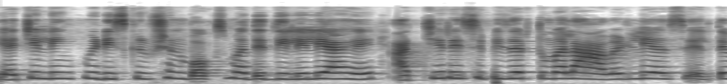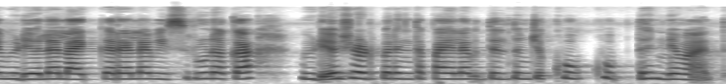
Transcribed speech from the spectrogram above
याची लिंक मी डिस्क्रिप्शन बॉक्समध्ये दिलेली आहे. आजची रेसिपी जर तुम्हाला आवडली असेल तर व्हिडिओला लाईक करायला विसरू नका. व्हिडिओ शेवटपर्यंत पाहिल्याबद्दल तुमचे खूप खूप धन्यवाद.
